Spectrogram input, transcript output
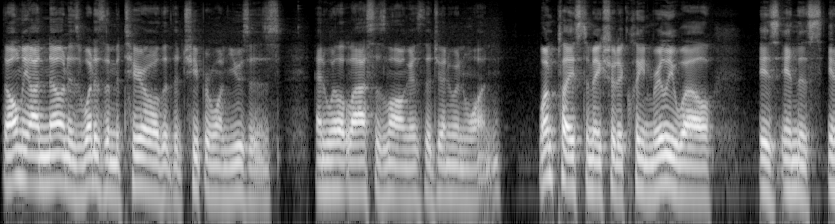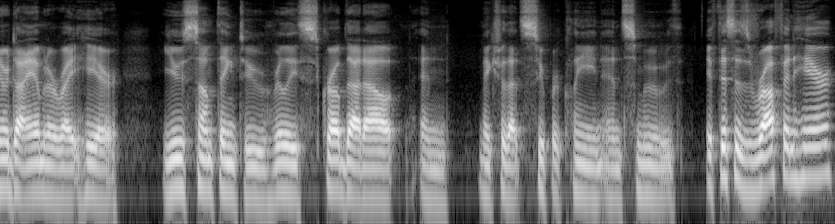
The only unknown is what is the material that the cheaper one uses and will it last as long as the genuine one. One place to make sure to clean really well is in this inner diameter right here. Use something to really scrub that out and make sure that's super clean and smooth. If this is rough in here,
